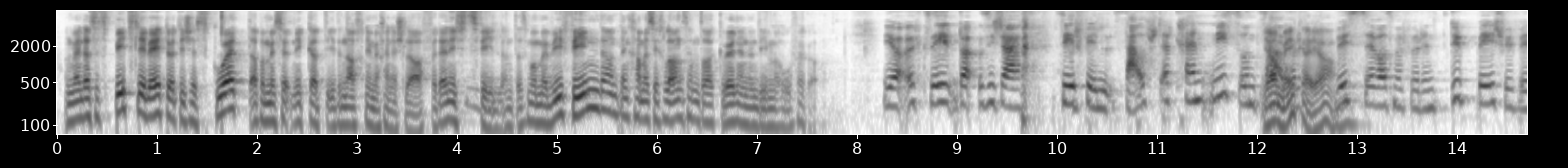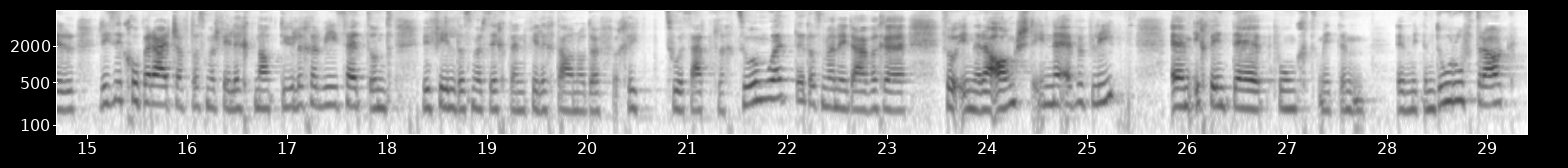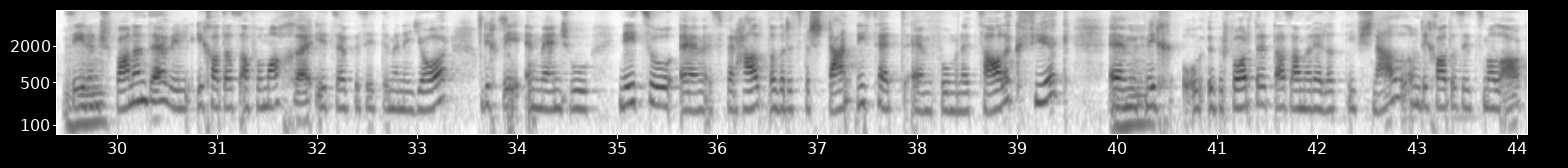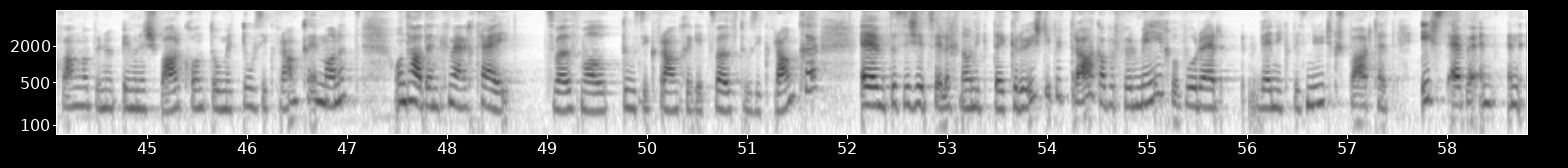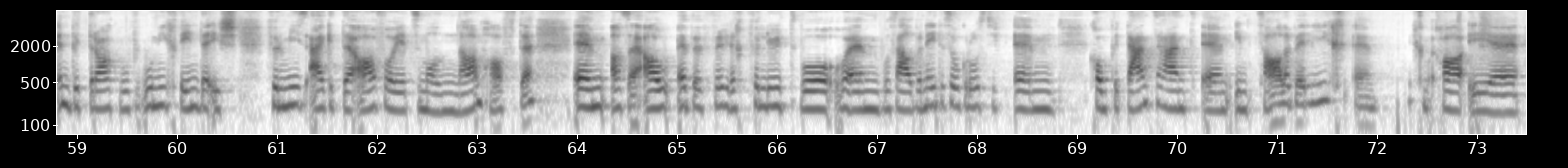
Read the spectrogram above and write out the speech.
Und wenn das ein bisschen wehtut, ist es gut, aber man sollte nicht gerade in der Nacht nicht mehr schlafen Dann ist es zu viel. Und das muss man wie finden und dann kann man sich langsam daran gewöhnen und immer raufgehen. Ja, ich sehe, es ist auch sehr viel Selbsterkenntnis und ja, mega, ja. wissen, was man für ein Typ ist, wie viel Risikobereitschaft, dass man vielleicht natürlicherweise hat und wie viel, dass man sich dann vielleicht auch noch ein bisschen zusätzlich zumuten, dass man nicht einfach äh, so in einer Angst innen eben bleibt. Ähm, ich finde den Punkt mit dem mit dem Dauerauftrag sehr mhm. spannender, weil ich habe das angefangen machen, jetzt etwa seit einem Jahr. Und ich bin Super. ein Mensch, der nicht so ähm, ein Verhalten oder ein Verständnis hat ähm, von einem Zahlengefüge. Ähm, mhm. Mich überfordert das aber relativ schnell. Und ich habe das jetzt mal angefangen bei, bei einem Sparkonto mit 1000 Franken im Monat und habe dann gemerkt, hey, 12 mal 1000 Franken gibt 12.000 Franken. Ähm, das ist jetzt vielleicht noch nicht der grösste Betrag, aber für mich, wo er wenig bis nichts gespart hat, ist es eben ein, ein, ein Betrag, wo, wo ich finde, ist für mein eigenes Anfang jetzt mal namhafte. Ähm, also auch eben vielleicht für Leute, wo, wo, ähm, wo selber nicht so grosse ähm, Kompetenzen haben ähm, im Zahlenbereich. Ähm, ich, habe in, äh,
